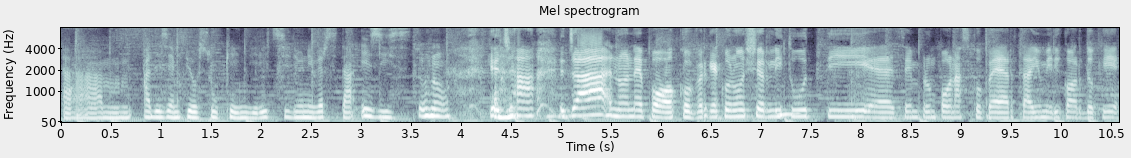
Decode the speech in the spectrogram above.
ehm, ad esempio su che indirizzi di università esistono. Che già, già non è poco, perché conoscerli tutti è sempre un po' una scoperta. Io mi ricordo che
